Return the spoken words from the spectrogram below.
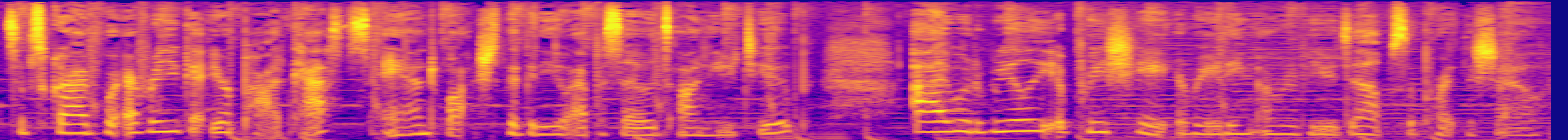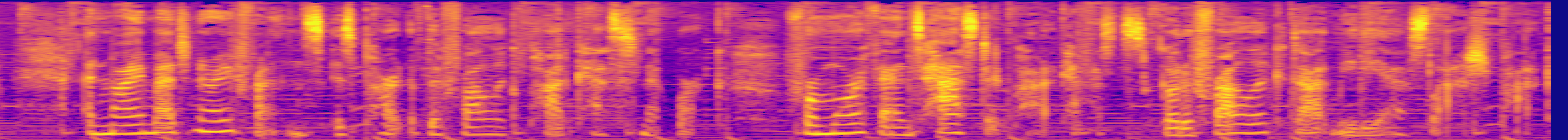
subscribe wherever you get your podcasts, and watch the video episodes on YouTube. I would really appreciate a rating or review to help support the show. And My Imaginary Friends is part of the Frolic Podcast Network. For more fantastic podcasts, go to frolic.media slash podcast.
